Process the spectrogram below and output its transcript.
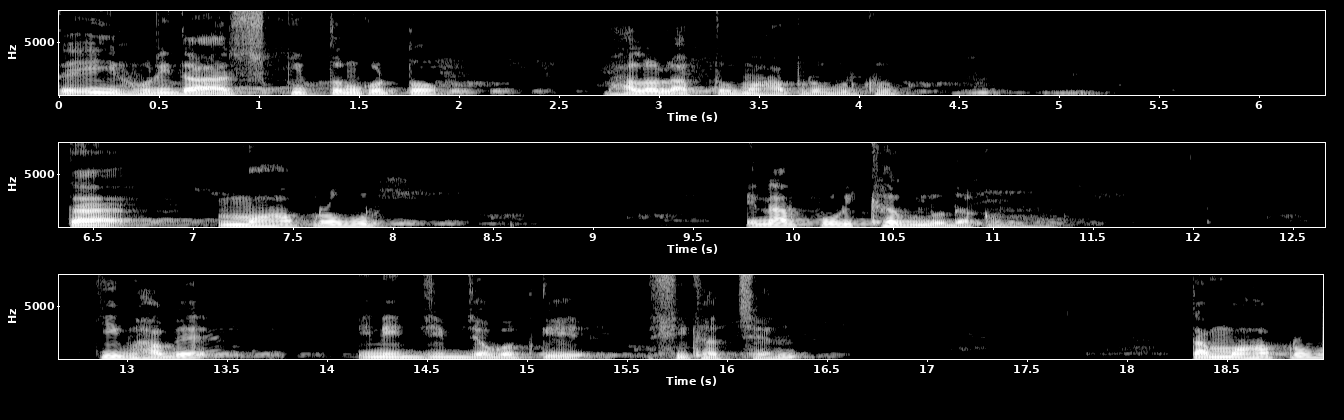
তো এই হরিদাস কীর্তন করত, ভালো লাগতো মহাপ্রভুর খুব। তা মহাপ্রভুর এনার পরীক্ষাগুলো দেখুন। কীভাবে ইনি জীব জগৎকে শিখাচ্ছেন, তা মহাপ্রভু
